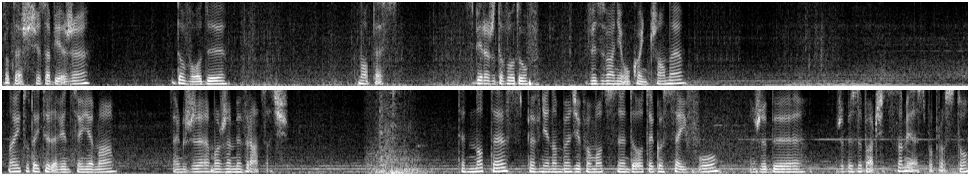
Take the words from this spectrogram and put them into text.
To też się zabierze. Dowody. Notes. Zbierasz dowodów. Wyzwanie ukończone. No i tutaj tyle, więcej nie ma. Także możemy wracać. Ten notes pewnie nam będzie pomocny do tego sejfu, żeby, żeby zobaczyć co tam jest po prostu.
